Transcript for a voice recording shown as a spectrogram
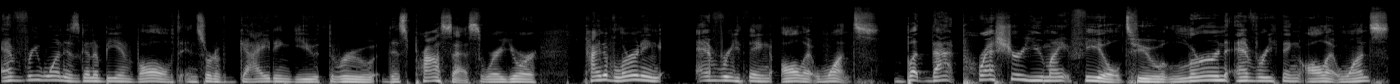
everyone is going to be involved in sort of guiding you through this process where you're kind of learning everything all at once. But that pressure you might feel to learn everything all at once,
